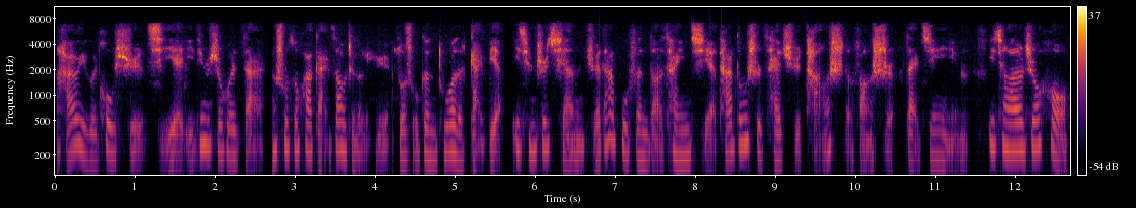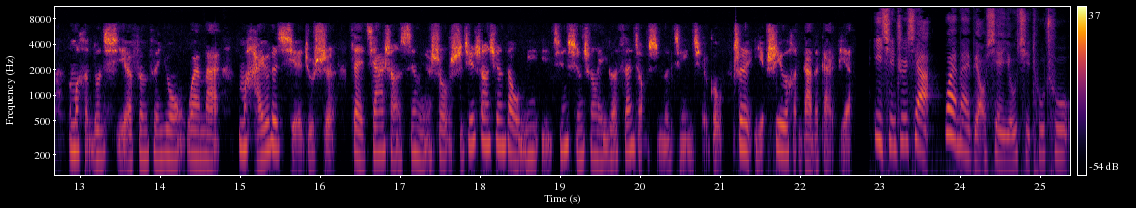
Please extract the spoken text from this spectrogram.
还有一个后续企业一定是会在数字化改造这个领域做出更多的改变。疫情之前，绝大部分的餐饮企业它都是采取堂食的方式在经营。疫情来了之后，那么很多的企业纷纷用外卖，那么还有的企业就是再加上新零售。实际上，现在我们已经形成了一个三角形。的经营结构，这也是一个很大的改变。疫情之下，外卖表现尤其突出，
